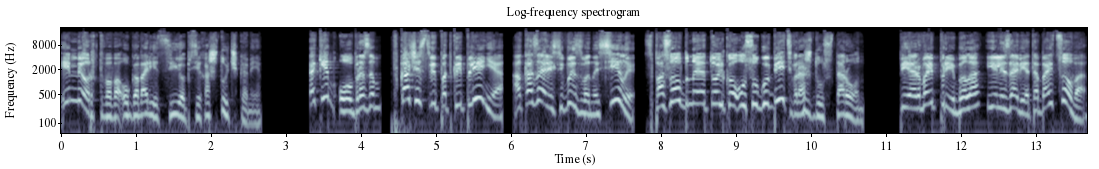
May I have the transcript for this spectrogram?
и мертвого уговорит с ее психоштучками. Таким образом, в качестве подкрепления оказались вызваны силы, способные только усугубить вражду сторон. Первой прибыла Елизавета Бойцова.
